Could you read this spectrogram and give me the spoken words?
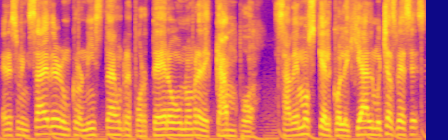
Eres un insider, un cronista, un reportero, un hombre de campo sabemos que el colegial muchas veces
